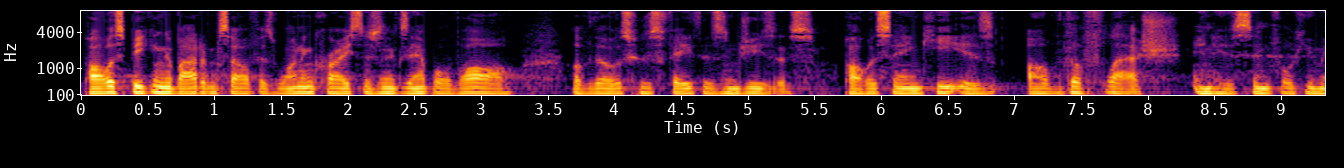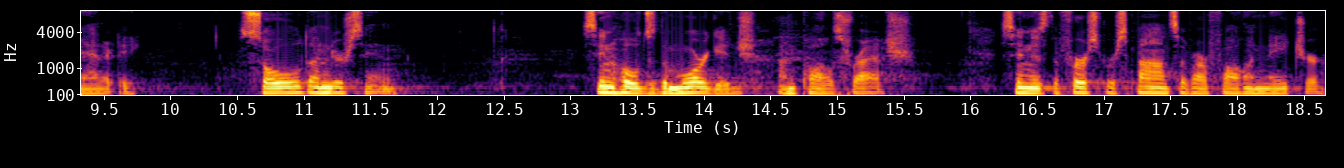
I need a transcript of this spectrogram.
Paul is speaking about himself as one in Christ as an example of all of those whose faith is in Jesus. Paul is saying he is of the flesh in his sinful humanity sold under sin. Sin holds the mortgage on Paul's flesh. Sin is the first response of our fallen nature.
